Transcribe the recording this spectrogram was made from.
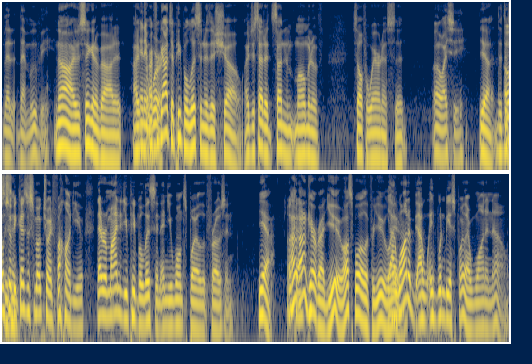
that that movie. No, I was thinking about it. I, And it I forgot that people listen to this show. I just had a sudden moment of self awareness that Oh, I see. yeah. That this oh, so isn't- because the smoke joint followed you, that reminded you people listen, and you won't spoil the Frozen. yeah. I, I don't care about you. I'll spoil it for you. Yeah, I later. want to. I, it wouldn't be a spoiler. I want to know.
